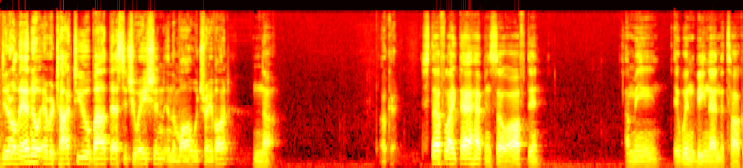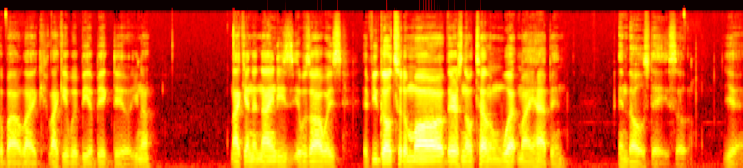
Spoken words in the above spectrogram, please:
Did Orlando ever talk to you about that situation in the mall with Trayvon? No. Okay. Stuff like that happens so often. I mean, it wouldn't be nothing to talk about like like it would be a big deal, you know? Like in the 90s, it was always if you go to the mall, there's no telling what might happen in those days. So, yeah.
